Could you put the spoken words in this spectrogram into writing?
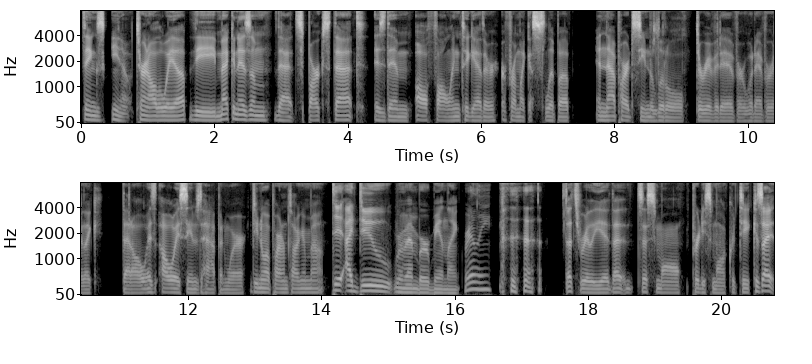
things, you know, turn all the way up, the mechanism that sparks that is them all falling together or from like a slip up. And that part seemed a little derivative or whatever. Like that always always seems to happen where do you know what part I'm talking about? Did, I do remember being like, really? That's really it. That's a small, pretty small critique because I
